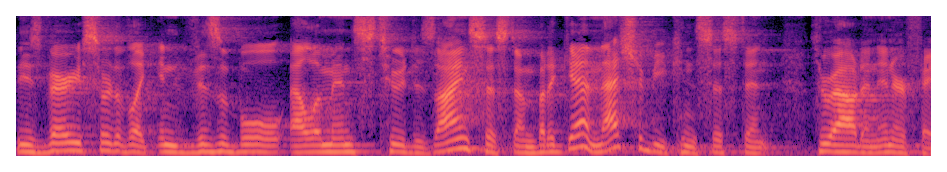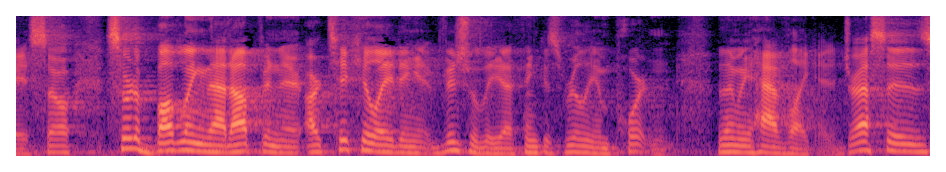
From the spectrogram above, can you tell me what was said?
these very sort of like invisible elements to a design system. But again, that should be consistent throughout an interface. So sort of bubbling that up and articulating it visually, I think is really important. And then we have like addresses,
